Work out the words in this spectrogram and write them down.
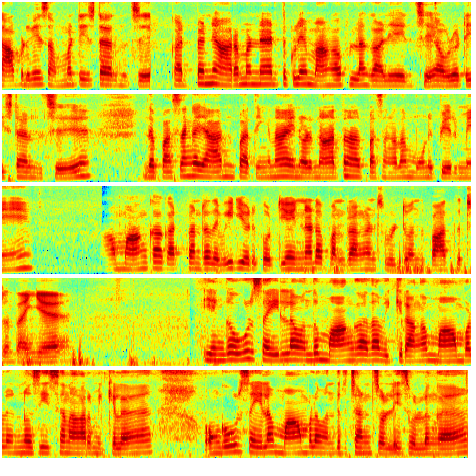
சாப்பிடவே செம்ம டேஸ்ட்டாக இருந்துச்சு. கட் பண்ணி அரை மணி நேரத்துக்குள்ளேயே மாங்காய் ஃபுல்லாக காலி ஆயிடுச்சு அவ்வளோ டேஸ்ட்டாக இருந்துச்சு. இந்த பசங்க யாருன்னு பார்த்தீங்கன்னா என்னோட நாத்தனார் பசங்க தான் மூணு பேருமே. நான் மாங்காய் கட் பண்ணுறத வீடியோ எடுக்க ஒட்டியும் என்னடா பண்ணுறாங்கன்னு சொல்லிட்டு வந்து பார்த்துட்டு இருந்தாங்க. எங்கள் ஊர் சைடில் வந்து மாங்காய் தான் விற்கிறாங்க மாம்பழம் இன்னும் சீசன் ஆரம்பிக்கலை. உங்கள் ஊர் சைடில் மாம்பழம் வந்துருச்சான்னு சொல்லி சொல்லுங்கள்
